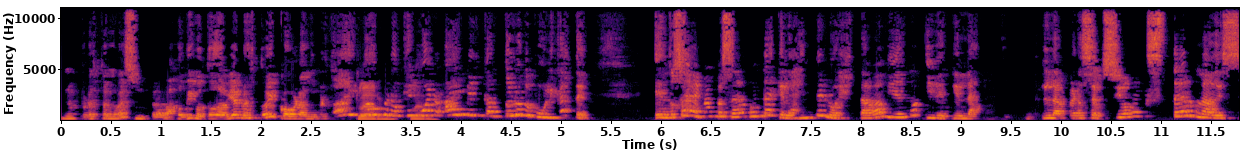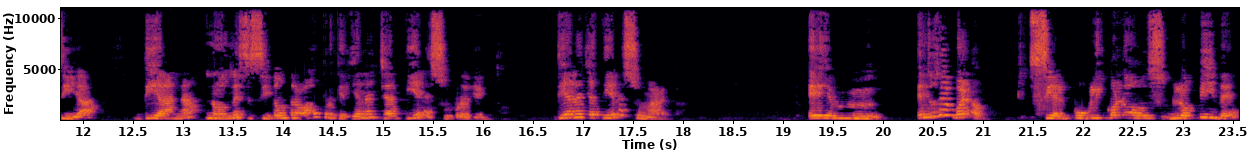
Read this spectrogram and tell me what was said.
no, pero esto no es un trabajo, digo, todavía no estoy cobrando, pero, ay, Claro, no, pero qué claro. bueno, ay, me encantó lo que publicaste. Entonces ahí me empecé a dar cuenta de que la gente lo estaba viendo y de que la, la percepción externa decía, Diana no necesita un trabajo porque Diana ya tiene su proyecto. Diana ya tiene su marca. Em, entonces, bueno, si el público los, lo pide,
